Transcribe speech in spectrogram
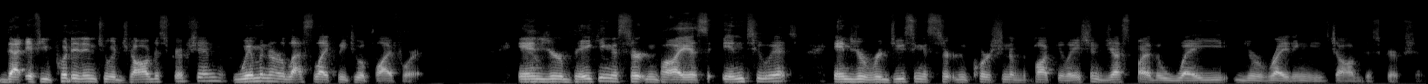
that if you put it into a job description, women are less likely to apply for it. And you're baking a certain bias into it and you're reducing a certain portion of the population just by the way you're writing these job descriptions.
